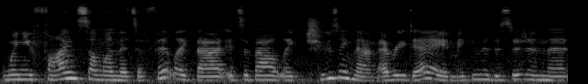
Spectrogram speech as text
when you find someone that's a fit like that, it's about like choosing them every day and making the decision that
